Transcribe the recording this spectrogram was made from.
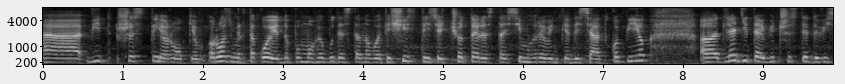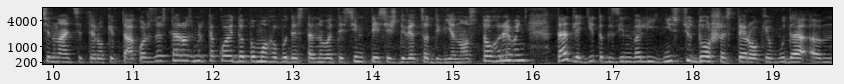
Е, Від 6 років розмір такої допомоги буде становити 6407 гривень 50 копійок. Е, Для дітей від 6 до 18 років також зросте розмір такої допомоги буде становити 7990 гривень. Та для діток з інвалідністю до 6 років буде ем,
